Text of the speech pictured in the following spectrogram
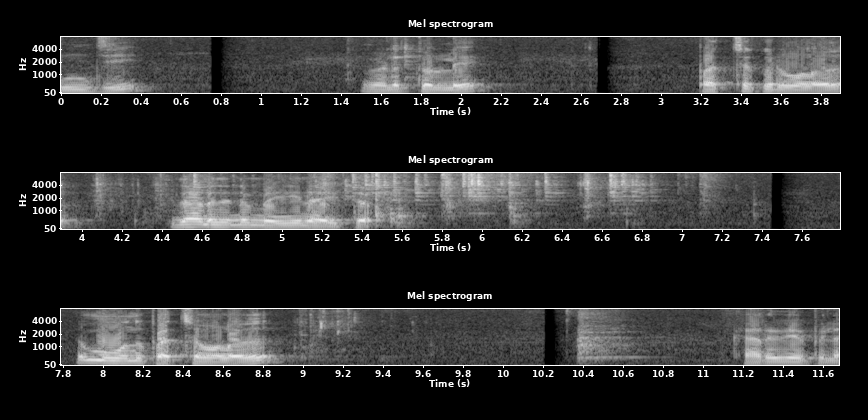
ഇഞ്ചി വെളുത്തുള്ളി പച്ചക്കുരുമുളക്. ഇതാണ് ഇതിന്റെ മെയിൻ ഐറ്റം മൂന്ന് പച്ചമുളക്. കറിവേപ്പില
